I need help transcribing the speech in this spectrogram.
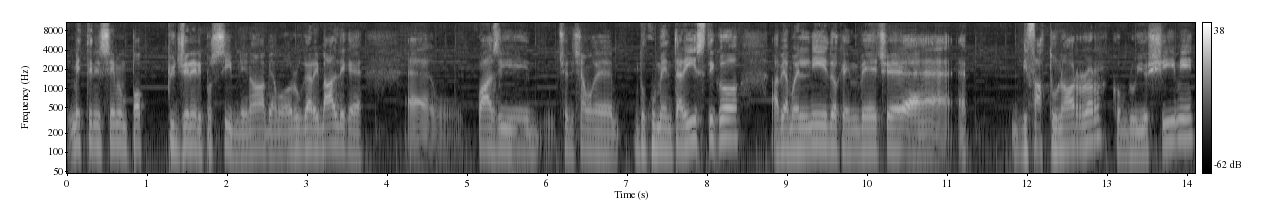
mettere insieme un po' più generi possibili. no? Abbiamo Ruga Ribaldi che quasi cioè diciamo documentaristico. Abbiamo Il Nido che invece è, è di fatto un horror con Blue Yoshimi.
